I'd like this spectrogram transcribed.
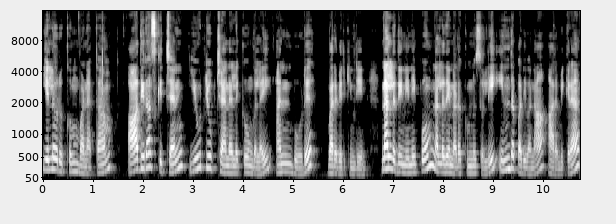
எல்லோருக்கும் வணக்கம். ஆதிராஸ் கிச்சன் யூடியூப் சேனலுக்கு உங்களை அன்போடு வரவேற்கின்றேன். நல்லதை நினைப்போம் நல்லதே நடக்கும்னு சொல்லி இந்த பதிவை நான் ஆரம்பிக்கிறேன்.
